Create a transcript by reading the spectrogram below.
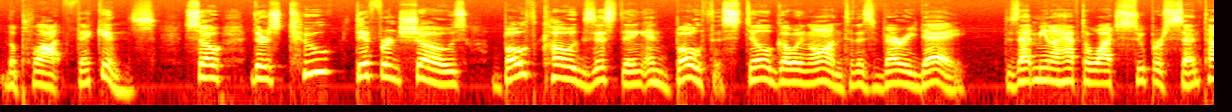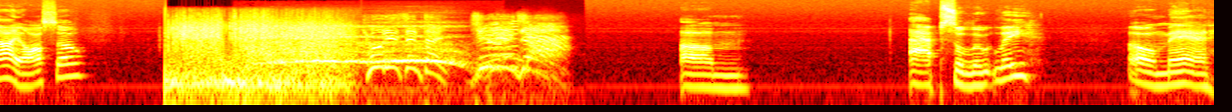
The plot thickens. So there's two different shows, both coexisting and both still going on to this very day. Does that mean I have to watch Super Sentai also? Um, absolutely. Oh man,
